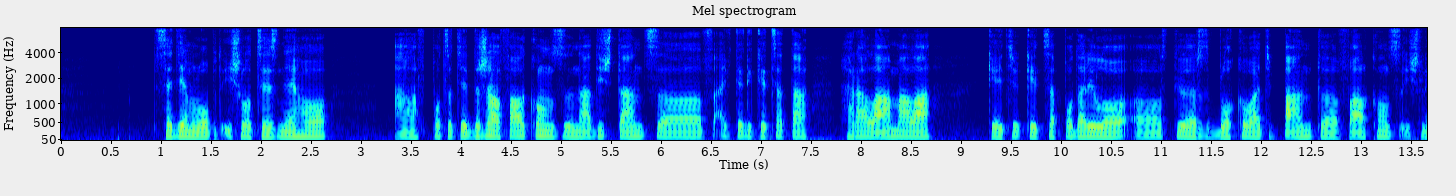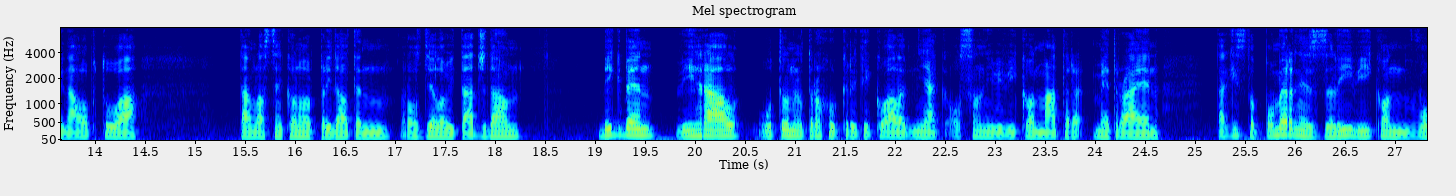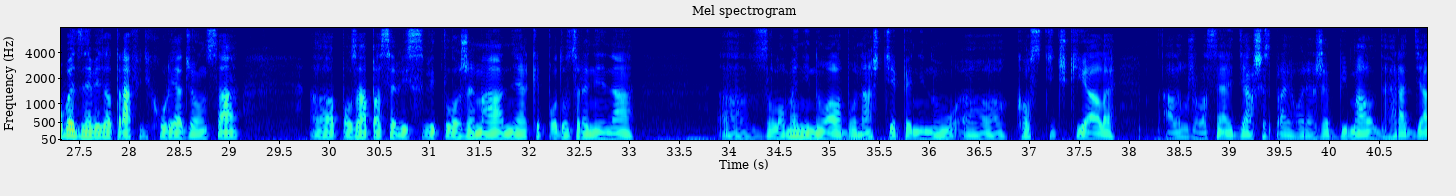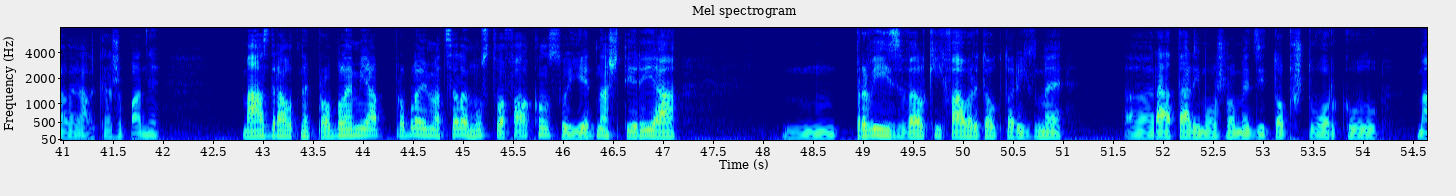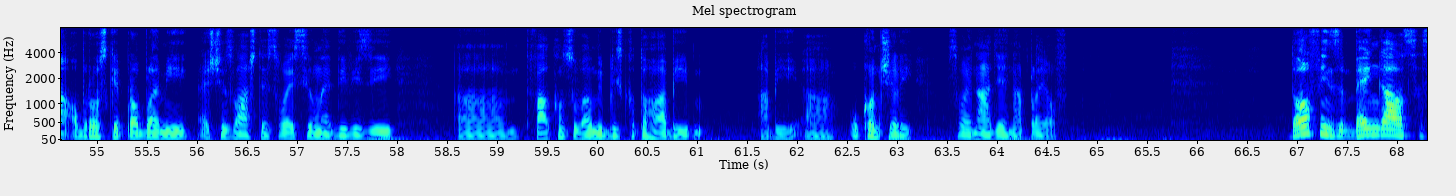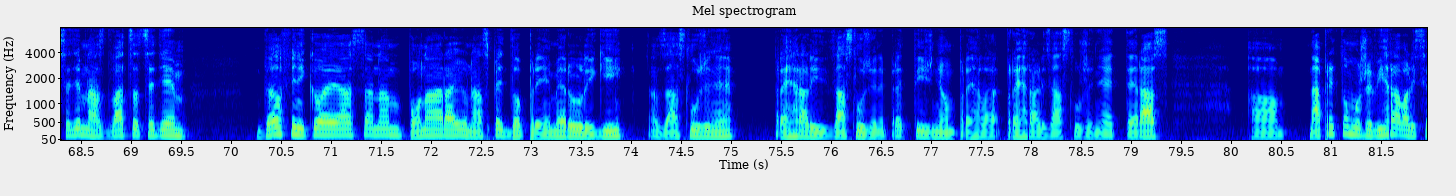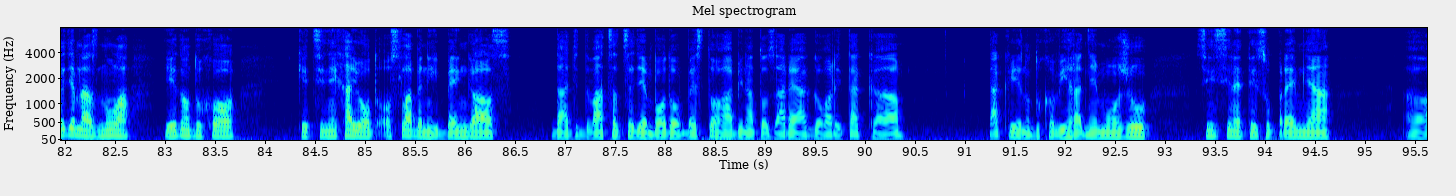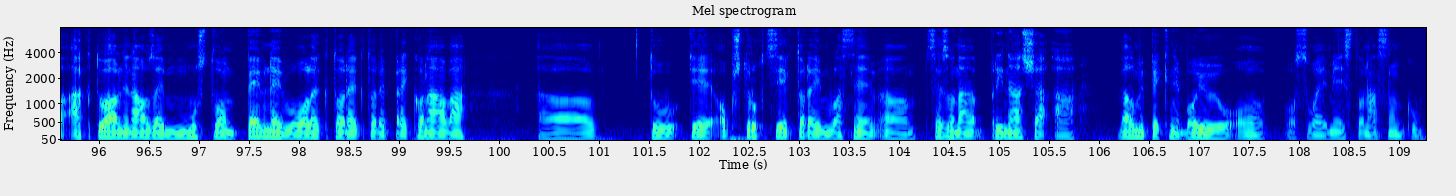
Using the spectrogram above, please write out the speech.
7 lopt išlo cez neho a v podstate držal Falcons na dištanc eh, aj vtedy, keď sa tá hra lámala, keď, keď sa podarilo eh, Steelers blokovať punt, eh, Falcons išli na loptu a tam vlastne Conor pridal ten rozdielový touchdown Big Ben vyhral, utlmil trochu kritiku, ale nejak oslnivý výkon Matt Ryan. Takisto pomerne zlý výkon, vôbec nevedel trafiť Julia Jonesa. Po zápase vysvetlo, že má nejaké podozrenie na zlomeninu alebo naštiepeninu kostičky, ale, ale už vlastne aj ďalšie správy hovoria, že by mal hrať ďalej, ale každopádne má zdravotné problémy a problémy má celé mústvo Falconsu 1-4 a Mm, prvý z veľkých favoritov, ktorých sme e, rátali možno medzi top štvorku, má obrovské problémy, ešte zvlášť tej svojej silnej divízii. Falcons sú veľmi blízko toho, aby, aby ukončili svoje nádeje na playoff. Dolphins Bengals 17-27 Delfinikovia sa nám ponárajú naspäť do priemeru ligy a zaslúžene prehrali zaslúžené pred týždňom, prehla, prehrali zaslúžene aj teraz. A napriek tomu, že vyhrávali 17-0, jednoducho, keď si nechajú od oslabených Bengals dať 27 bodov bez toho, aby na to zareagovali, tak, tak jednoducho vyhrať nemôžu. Cincinnati sú pre mňa aktuálne naozaj mužstvom pevnej vôle, ktoré, ktoré prekonáva tu tie obštrukcie, ktoré im vlastne uh, sezóna prináša a veľmi pekne bojujú o, o svoje miesto na slnku.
